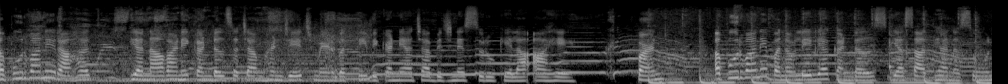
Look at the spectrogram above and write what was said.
अपूर्वाने राहत या नावाने कंडल्सच्या म्हणजेच मेणबत्ती विकण्याचा बिझनेस सुरू केला आहे. पण अपूर्वाने बनवलेल्या कंडल्स या साध्या नसून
